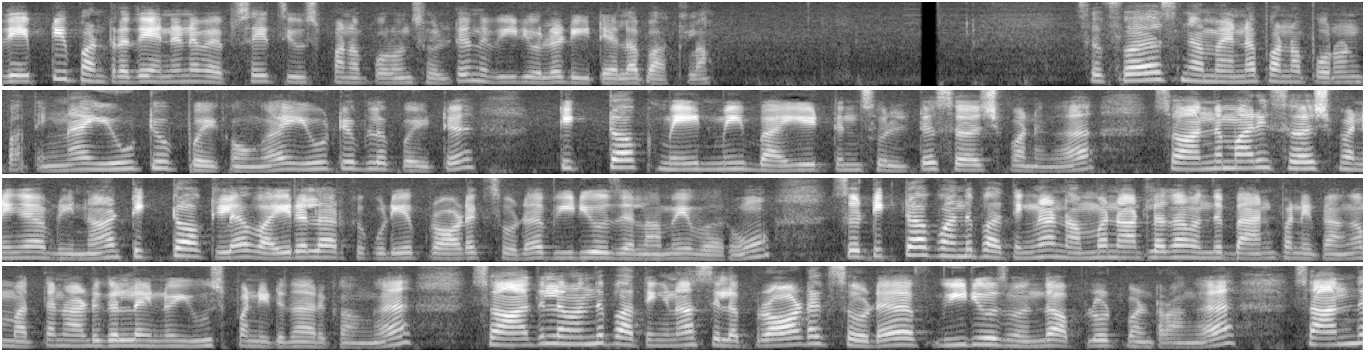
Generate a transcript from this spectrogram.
இது எப்படி பண்ணுறது என்னென்ன வெப்சைட்ஸ் யூஸ் பண்ண போகிறோம்னு சொல்லிட்டு இந்த வீடியோவில் டீட்டெயிலாக பார்க்கலாம். ஸோ ஃபர்ஸ்ட் நம்ம என்ன பண்ண போகிறோம்னு பார்த்தீங்கன்னா யூடியூப் போய்க்கோங்க. யூடியூப்பில் போயிட்டு டிக்டாக் மேட் மீ பை இட்னு சொல்லிட்டு சர்ச் பண்ணுங்கள் ஸோ அந்த மாதிரி சர்ச் பண்ணிங்க அப்படின்னா டிக்டாக்ல வைரலாக இருக்கக்கூடிய ப்ராடக்ட்ஸோட வீடியோஸ் எல்லாமே வரும். ஸோ டிக்டாக் வந்து பார்த்திங்கன்னா நம்ம நாட்டில் தான் வந்து பேன் பண்ணியிருக்காங்க மற்ற நாடுகளில் இன்னும் யூஸ் பண்ணிட்டு தான் இருக்காங்க. ஸோ அதில் வந்து பார்த்திங்கன்னா சில ப்ராடக்ட்ஸோட வீடியோஸ் வந்து அப்லோட் பண்ணுறாங்க ஸோ அந்த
